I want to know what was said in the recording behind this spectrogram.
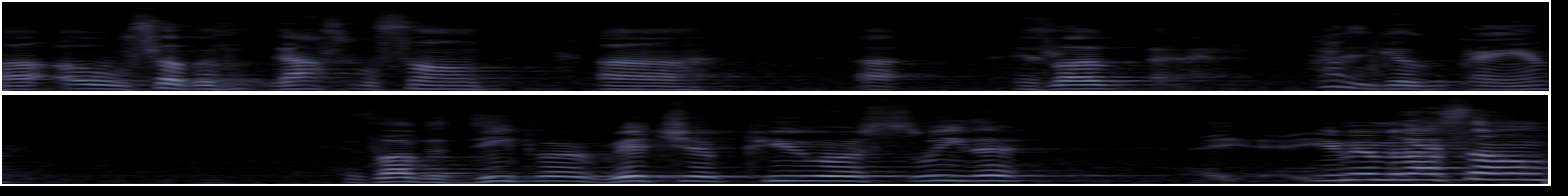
uh, old Southern gospel song, uh, uh, His love, how did it go, Pam? His love is deeper, richer, pure, sweeter. You remember that song?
